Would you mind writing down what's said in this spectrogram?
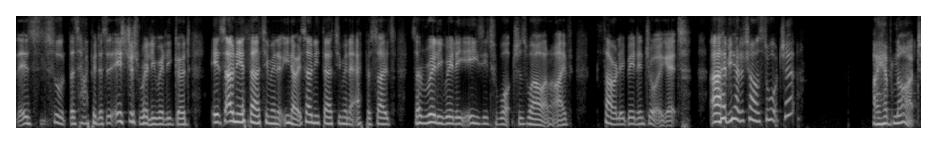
is sort there's happiness. It's just really really good. It's only a 30 minute you know it's only 30 minute episodes so really really easy to watch as well and i've thoroughly been enjoying it. Uh, have you had a chance to watch it? I have not.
